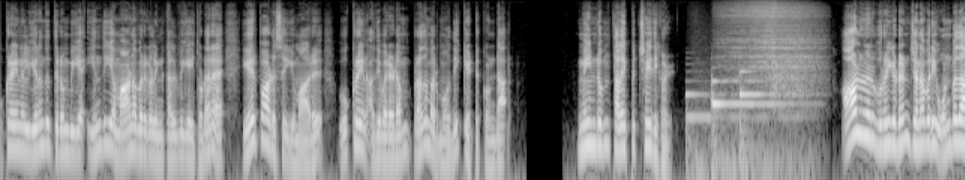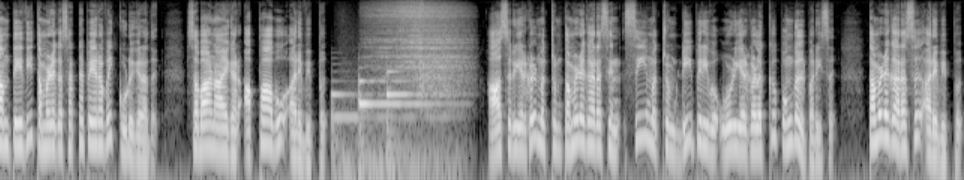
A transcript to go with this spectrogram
உக்ரைனில் இருந்து திரும்பிய இந்திய மாணவர்களின் கல்வியை தொடர ஏற்பாடு செய்யுமாறு உக்ரைன் அதிபரிடம் பிரதமர் மோடி கேட்டுக்கொண்டார். மீண்டும் தலைப்புச் செய்திகள். ஆளுநர் உரையுடன் ஜனவரி ஒன்பதாம் தேதி தமிழக சட்டப்பேரவை கூடுகிறது. சபாநாயகர் அப்பாவு அறிவிப்பு. ஆசிரியர்கள் மற்றும் தமிழக அரசின் சி மற்றும் டி பிரிவு ஊழியர்களுக்கு பொங்கல் பரிசு. தமிழக அரசு அறிவிப்பு.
